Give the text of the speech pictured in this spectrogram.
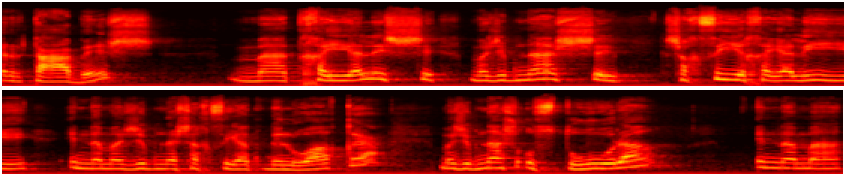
ارتعبش ما تخيلش ما جبناش شخصية خيالية إنما جبنا شخصيات من الواقع ما جبناش أسطورة إنما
